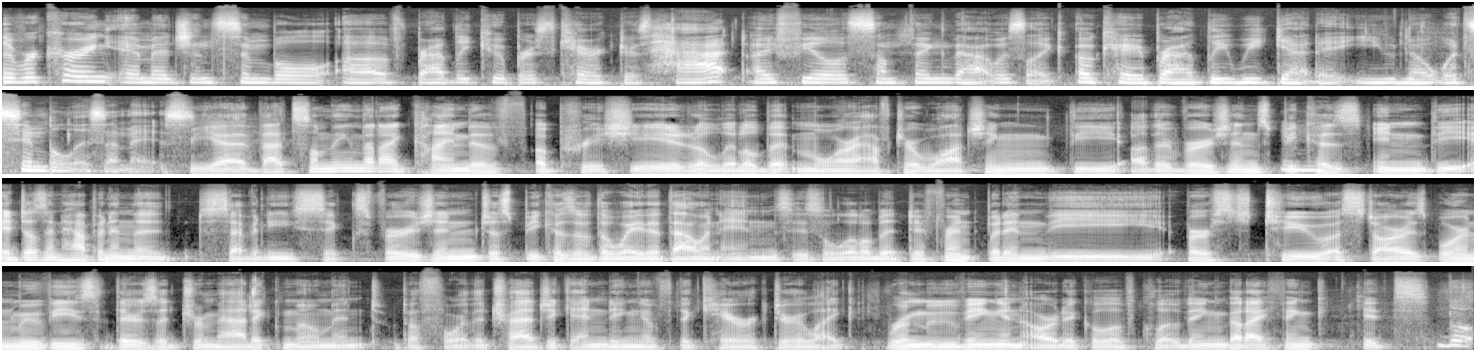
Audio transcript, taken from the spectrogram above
the recurring image and symbol of Bradley Cooper's character's hat. I feel is something that was like, okay, Bradley, we get it. You know what symbolism is. Yeah, that's something that I kind of appreciated a little bit more after watching the other versions mm-hmm. because in the it doesn't happen in the 76 version just because of the way that that one ends is a little bit different, but in the first two A Star is Born movies, there's a dramatic moment before the tragic ending of the character like removing an article of clothing that I think it's The,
